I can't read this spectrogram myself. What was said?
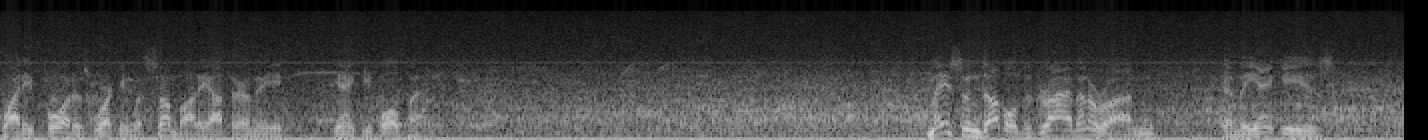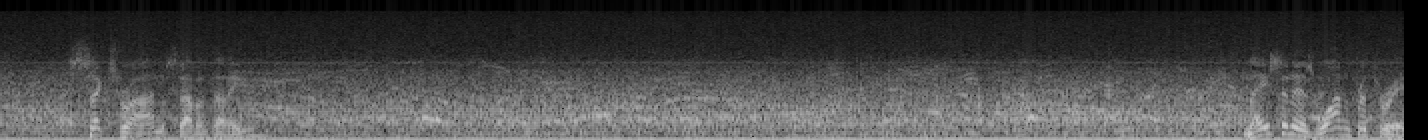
Whitey Ford is working with somebody out there in the Yankee bullpen. Mason doubled to drive in a run in the Yankees' six-run seventh inning. Mason is one for three.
